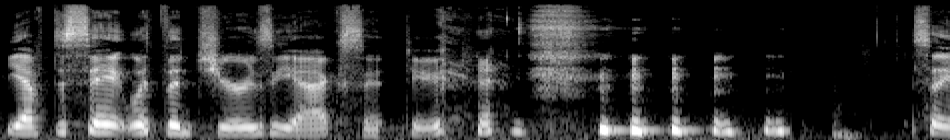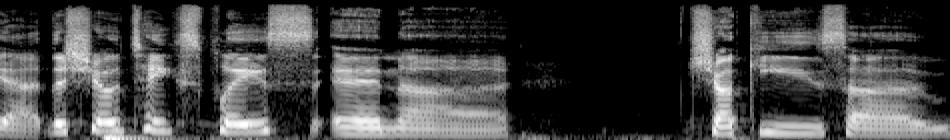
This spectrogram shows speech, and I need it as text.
You have to say it with the Jersey accent, dude. so yeah, the show takes place in uh, Chucky's uh,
